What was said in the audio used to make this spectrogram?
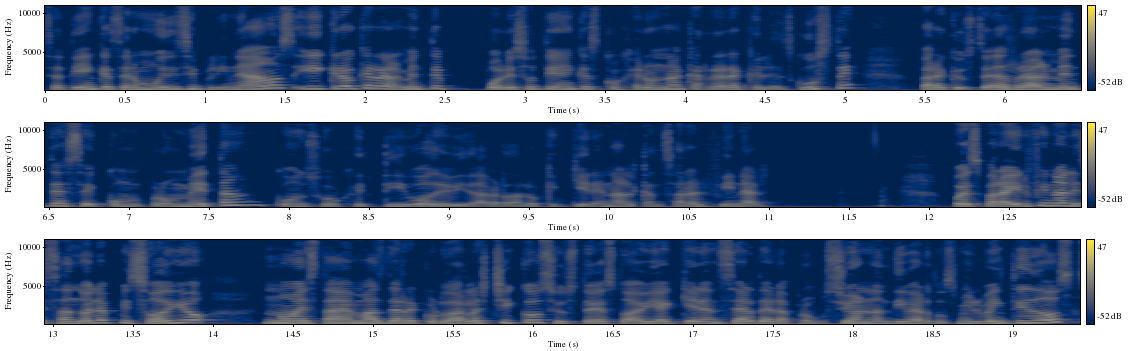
O sea, tienen que ser muy disciplinados y creo que realmente por eso tienen que escoger una carrera que les guste para que ustedes realmente se comprometan con su objetivo de vida, ¿verdad? Lo que quieren alcanzar al final. Pues para ir finalizando el episodio, no está de más de recordarles chicos, si ustedes todavía quieren ser de la promoción Landívar 2022,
